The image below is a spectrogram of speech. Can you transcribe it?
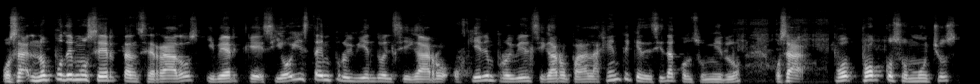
O sea, no podemos ser tan cerrados y ver que si hoy están prohibiendo el cigarro o quieren prohibir el cigarro para la gente que decida consumirlo, o sea, pocos o muchos,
